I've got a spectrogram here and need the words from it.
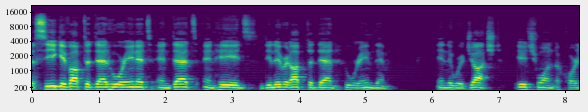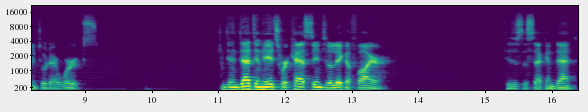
The sea gave up the dead who were in it, and death and Hades delivered up the dead who were in them, and they were judged, each one according to their works. Then death and Hades were cast into the lake of fire. This is the second death.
